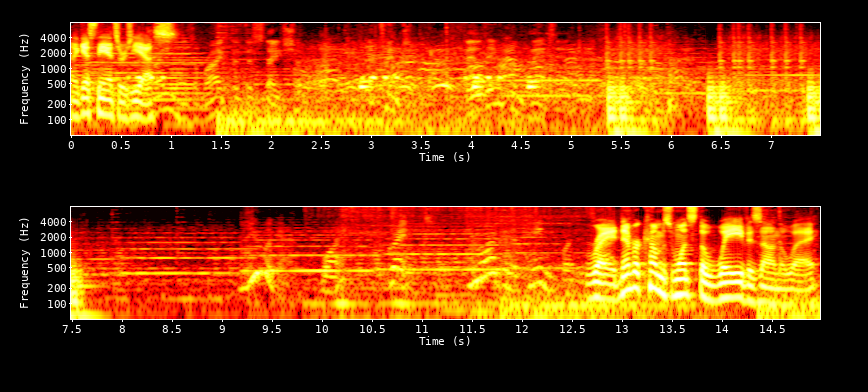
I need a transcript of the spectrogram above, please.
I guess the answer is yes. Right. It never comes once the wave is on the way.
